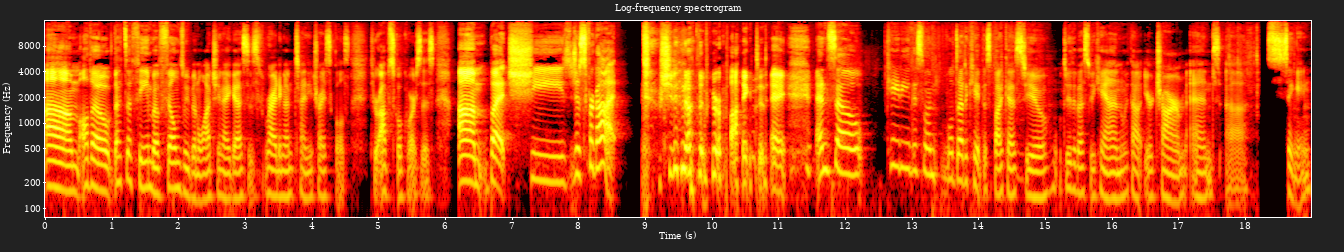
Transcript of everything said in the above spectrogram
Um, although that's a theme of films we've been watching, I guess, is riding on tiny tricycles through obstacle courses. Um, but she just forgot. she didn't know that we were potting today. And so, Katie, this one we'll dedicate this podcast to you. We'll do the best we can without your charm and uh singing.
